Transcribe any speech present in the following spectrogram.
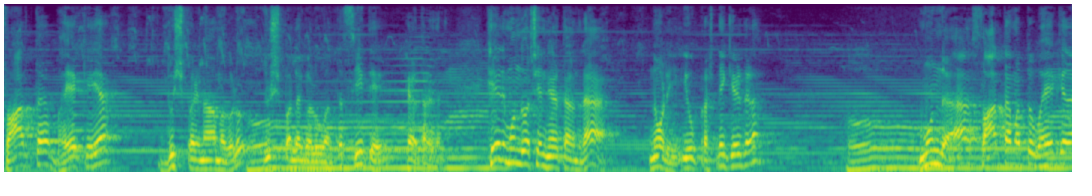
ಸ್ವಾರ್ಥ ಬಯಕೆಯ ದುಷ್ಪರಿಣಾಮಗಳು ದುಷ್ಫಲಗಳು ಅಂತ ಸೀತೆ ಹೇಳ್ತಾ ಇದ್ದಾರೆ ಹೇಳಿ ವರ್ಷ ಏನು ಹೇಳ್ತಾಳೆ ಅಂದ್ರೆ ನೋಡಿ ಇವು ಪ್ರಶ್ನೆ ಕೇಳಿದಳ. ಮುಂದೆ ಸ್ವಾರ್ಥ ಮತ್ತು ಬಯಕೆಯ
